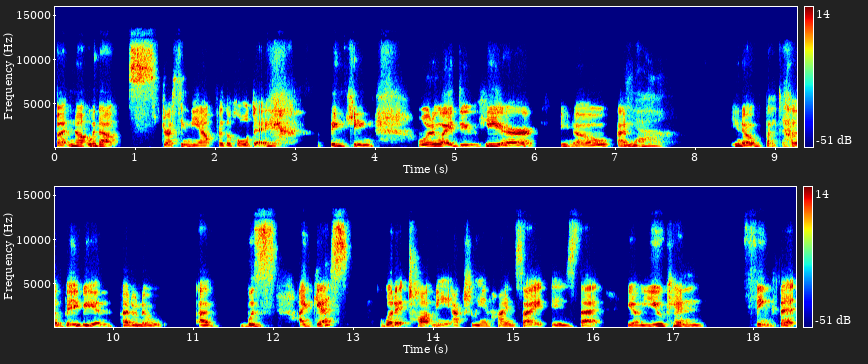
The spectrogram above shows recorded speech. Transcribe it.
but not without stressing me out for the whole day, thinking, what do I do here? You know, and yeah. you know, about to have a baby. And I don't know, I was, I guess what it taught me actually in hindsight is that, you know, you can think that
